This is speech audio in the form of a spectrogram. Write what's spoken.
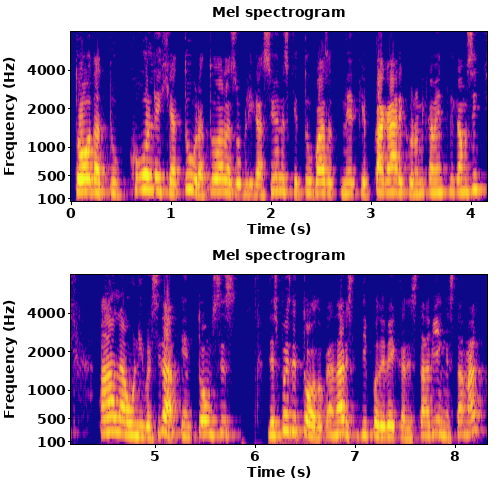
toda tu colegiatura, todas las obligaciones que tú vas a tener que pagar económicamente, digamos así, a la universidad. Entonces, después de todo, ganar este tipo de becas está bien, está mal,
